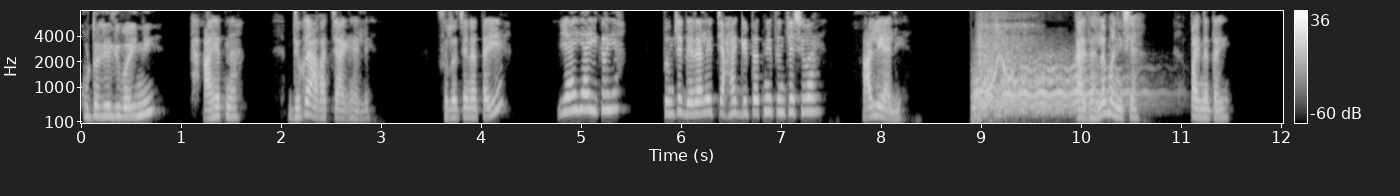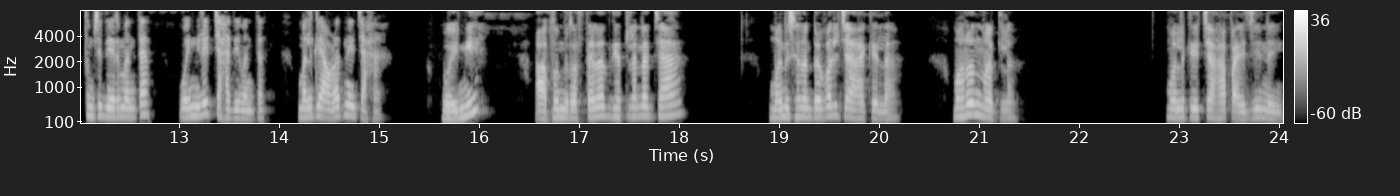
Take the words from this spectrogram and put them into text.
कुठं गेली वहिनी? आहेत ना. देऊ का आवाज चहा घ्यायला? सुलोचना ताई या या इकडे या. तुमच्या देराला चहा घेतात नाही तुमच्याशिवाय. आली आली. काय झालं मनीषा? पायना ताई तुमचे देर म्हणतात वहिनीले चहा दे म्हणतात. मला काही आवडत नाही चहा. वहिनी आपण रस्त्यालाच घेतला ना चहा? मनीषानं डबल चहा केला. म्हणून म्हटलं मला काही चहा पाहिजे नाही.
